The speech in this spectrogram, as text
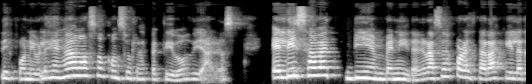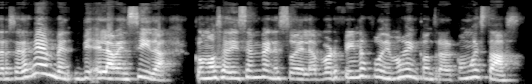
disponibles en Amazon con sus respectivos diarios. Elizabeth, bienvenida. Gracias por estar aquí. La tercera es bien, la vencida, como se dice en Venezuela. Por fin nos pudimos encontrar. ¿Cómo estás?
